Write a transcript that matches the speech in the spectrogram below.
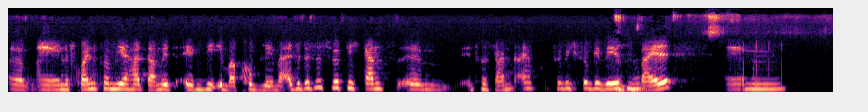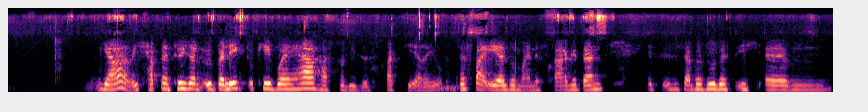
Ähm, eine Freundin von mir hat damit irgendwie immer Probleme. Also das ist wirklich ganz ähm, interessant auch für mich so gewesen, mhm. weil ähm, ja, ich habe natürlich dann überlegt, okay, woher hast du dieses Bakterium? Das war eher so meine Frage dann. Jetzt ist es aber so, dass ich ähm,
